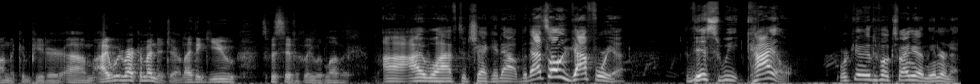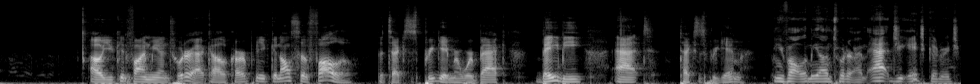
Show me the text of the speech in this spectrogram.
on the computer. Um, I would recommend it, Gerald. I think you specifically would love it. Uh, I will have to check it out. But that's all we've got for you this week. Kyle, where can the folks find you on the internet? Oh, you can find me on Twitter at Kyle Carp. You can also follow the Texas Pregamer. We're back, baby, at Texas Pregamer. You follow me on Twitter. I'm at GH Goodrich.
